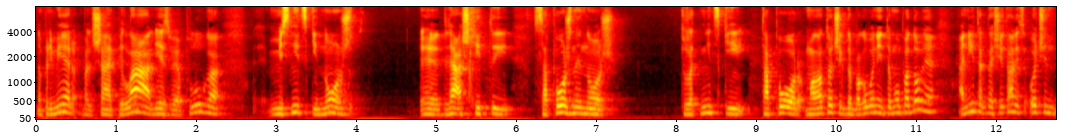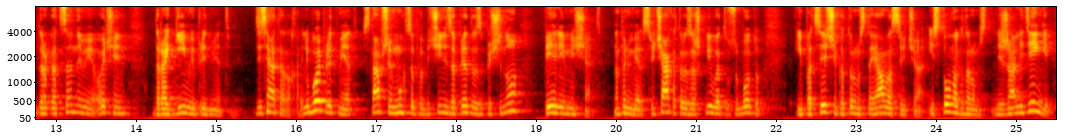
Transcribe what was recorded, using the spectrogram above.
Например, большая пила, лезвие плуга, мясницкий нож э, для шхиты, сапожный нож, плотницкий топор, молоточек для богословия и тому подобное, они тогда считались очень драгоценными, очень дорогими предметами. Десятый Аллаха. Любой предмет, ставший мукца по причине запрета, запрещено перемещать. Например, свеча, которую зажгли в эту субботу, и подсвечник, в котором стояла свеча, и стол, на котором лежали деньги,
